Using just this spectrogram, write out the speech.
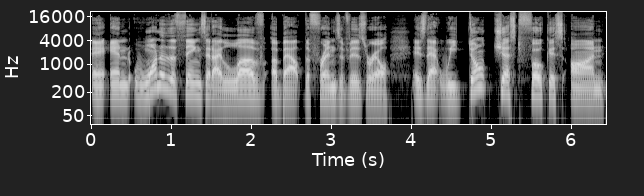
And one of the things that I love about the Friends of Israel is that we don't just focus on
